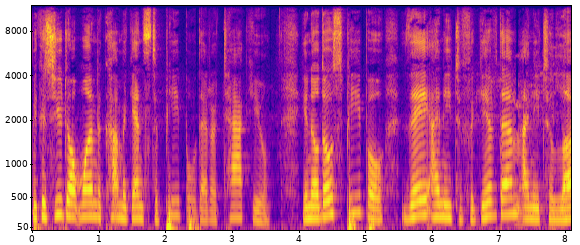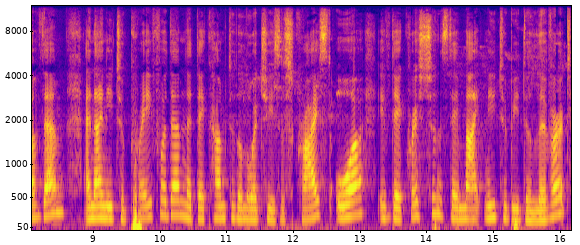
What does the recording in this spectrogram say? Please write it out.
Because you don't want to come against the people that attack you. You know, those people, they, I need to forgive them. I need to love them and I need to pray for them that they come to the Lord Jesus Christ. Or if they're Christians, they might need to be delivered,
